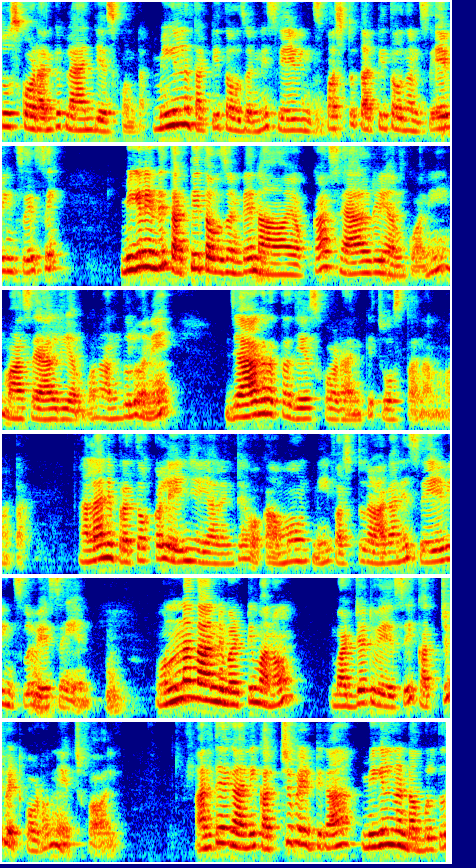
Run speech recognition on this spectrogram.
చూసుకోవడానికి ప్లాన్ చేసుకుంటా. మిగిలిన థర్టీ థౌజండ్ని savings first thirty thousand savings వేసి మిగిలింది థర్టీ థౌజండే నా యొక్క శాలరీ అనుకొని మా శాలరీ అనుకొని అందులోనే జాగ్రత్త చేసుకోవడానికి చూస్తానమాట అలానే ప్రతి ఒక్కళ్ళు ఏం చేయాలంటే ఒక అమౌంట్ని ఫస్ట్ రాగానే సేవింగ్స్లో వేసేయండి. ఉన్న దాన్ని బట్టి మనం బడ్జెట్ వేసి ఖర్చు పెట్టుకోవడం నేర్చుకోవాలి. అంతేగాని ఖర్చు పెట్టిగా మిగిలిన డబ్బులతో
